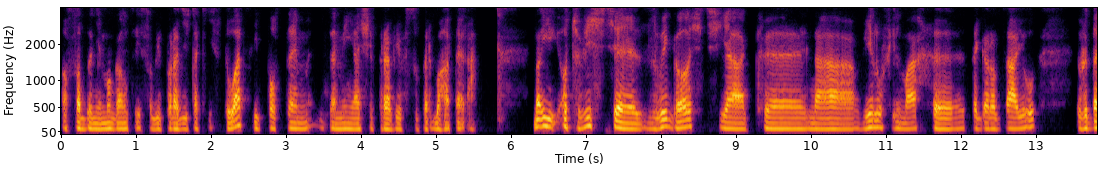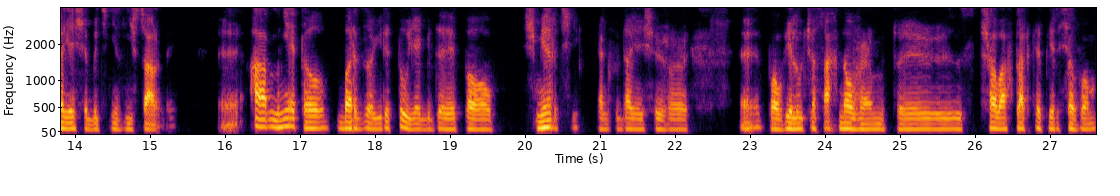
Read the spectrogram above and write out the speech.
osoby nie mogącej sobie poradzić w takiej sytuacji, potem zamienia się prawie w superbohatera. No i oczywiście zły gość, jak e, na wielu filmach e, tego rodzaju, wydaje się być niezniszczalny. E, A mnie to bardzo irytuje, gdy po śmierci, jak wydaje się, że e, po wielu ciosach nożem czy strzała w klatkę piersiową,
